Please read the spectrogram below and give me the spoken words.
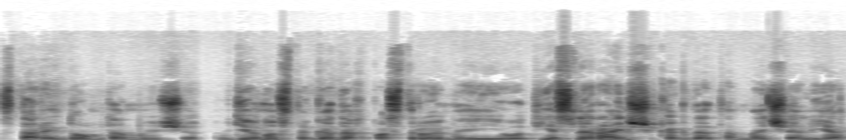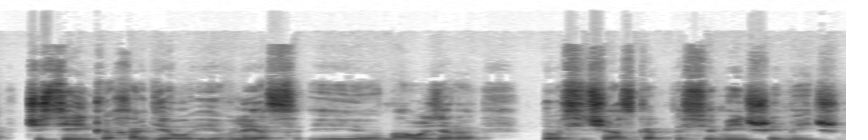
старый дом там еще в 90-х годах построенный. И вот если раньше, когда там в начале я частенько ходил и в лес, и на озеро, то сейчас как-то все меньше и меньше.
